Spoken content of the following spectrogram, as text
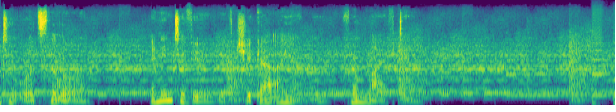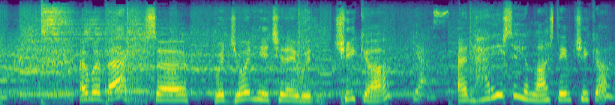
Towards the Lord, an interview with Chika Anyanwu from Life Teen. And we're back. So we're joined here today with Chika. Yes. And how do you say your last name, Chika?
